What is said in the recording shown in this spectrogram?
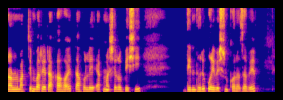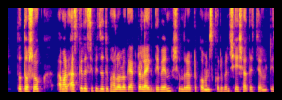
নর্মাল চেম্বারে রাখা হয়, তাহলে এক মাসেরও বেশি দিন ধরে পরিবেশন করা যাবে। তো দর্শক আমার আজকের রেসিপি যদি ভালো লাগে একটা লাইক দেবেন, সুন্দর একটা কমেন্টস করবেন, সেই সাথে চ্যানেলটি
